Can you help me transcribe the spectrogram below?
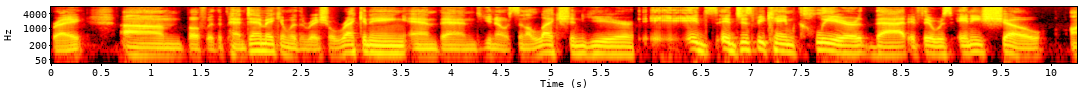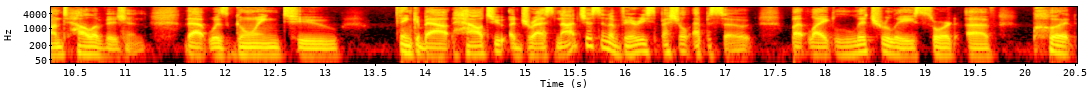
right? Um, both with the pandemic and with the racial reckoning. And then, you know, it's an election year. It's, it just became clear that if there was any show on television that was going to think about how to address not just in a very special episode, but like literally sort of put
